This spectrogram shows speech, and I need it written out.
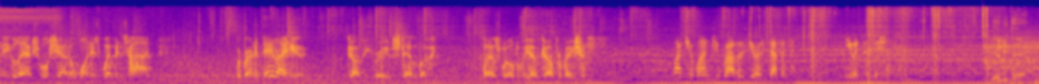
Gold Eagle Actual, Shadow 1 is weapons hot. We're burning daylight here. Copy, Graves. Stand by. Laswell, do we have confirmation? Watcher 1 to Bravo 07. You in position? Nearly there.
